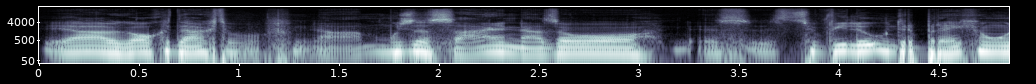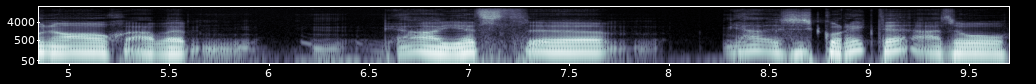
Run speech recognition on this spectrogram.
ja, habe ich auch gedacht, ja, muss das sein? Also es ist zu viele Unterbrechungen auch, aber ja, jetzt, äh, ja, es ist korrekt. Hè? Also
